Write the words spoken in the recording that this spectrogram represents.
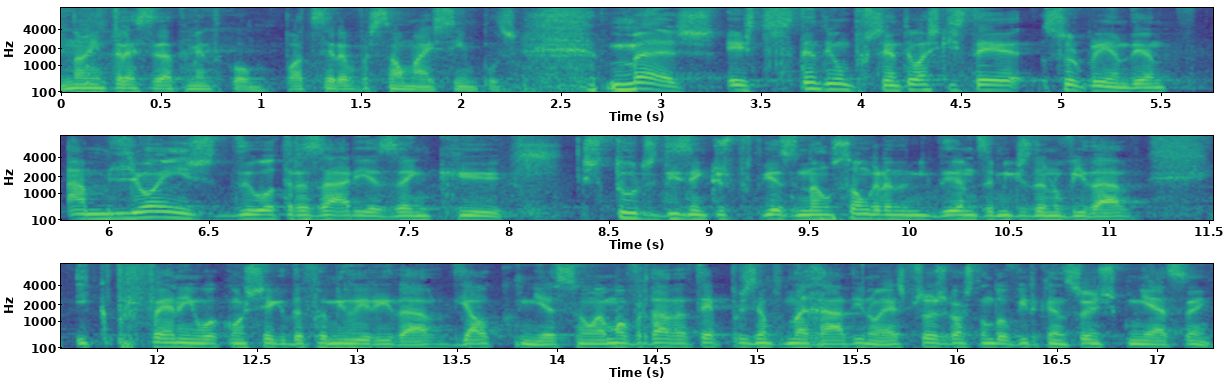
Não interessa exatamente como, pode ser a versão mais simples. Mas estes 71%, eu acho que isto é surpreendente. Há milhões de outras áreas em que estudos dizem que os portugueses não são grandes, amigos da novidade e que preferem o aconchego da familiaridade, de algo que conheçam. É uma verdade até, por exemplo, na rádio, não é? As pessoas gostam de ouvir canções que conhecem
